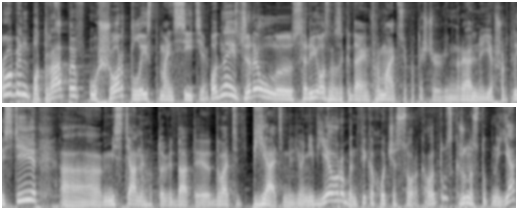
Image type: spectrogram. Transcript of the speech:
Трубін потрапив у шорт-лист Ман-Сіті. Одне із джерел е, серйозно закидає інформацію про те, що він реально є в шорт-листі. Містяни готові дати 25 мільйонів євро. Бенфіка хоче 40. Але тут скажу наступне: я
